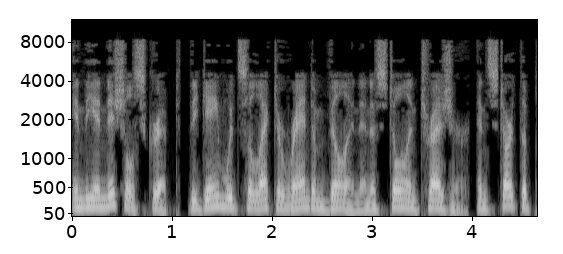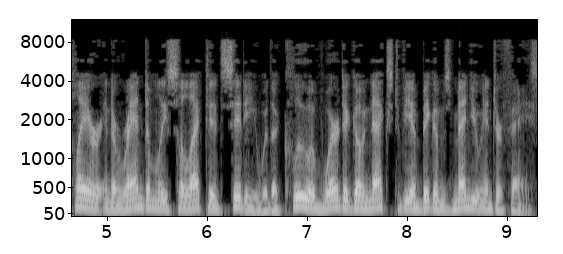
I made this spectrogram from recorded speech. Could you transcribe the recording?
In the initial script, the game would select a random villain and a stolen treasure, and start the player in a randomly selected city with a clue of where to go next via Beigham's menu interface.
